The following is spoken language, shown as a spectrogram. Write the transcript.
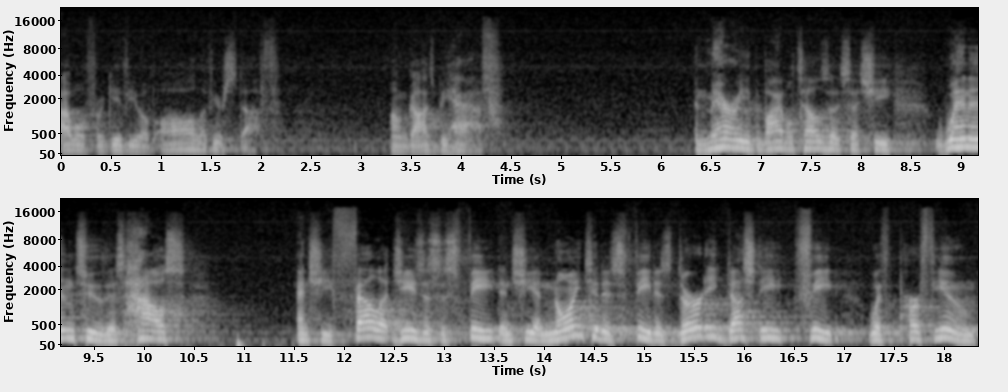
I will forgive you of all of your stuff on God's behalf. And Mary, the Bible tells us that she went into this house and she fell at Jesus' feet and she anointed his feet, his dirty, dusty feet, with perfume,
